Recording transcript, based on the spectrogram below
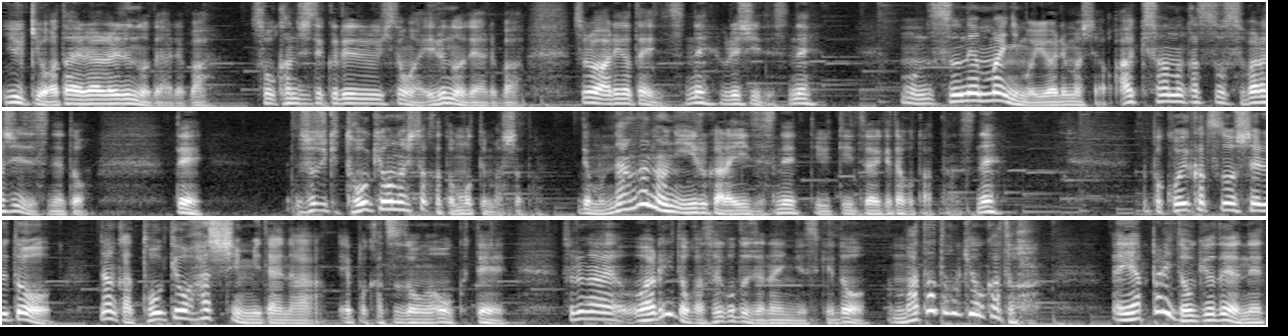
勇気を与えられるのであればそう感じてくれる人がいるのであればそれはありがたいですね。嬉しいですね。もう数年前にも言われましたよ「秋さんの活動素晴らしいですね」と。で正直東京の人かと思ってましたと。でも長野にいるからいいですねって言っていただけたことあったんですね。やっぱこういう活動してるとなんか東京発信みたいなやっぱ活動が多くてそれが悪いとかそういうことじゃないんですけどまた東京かと。やっぱり東京だよねっ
